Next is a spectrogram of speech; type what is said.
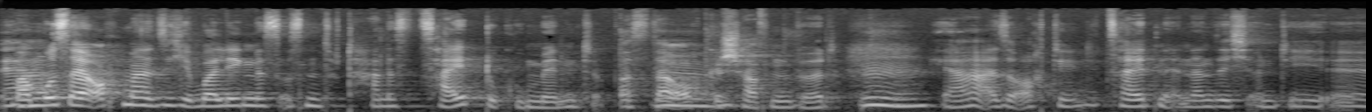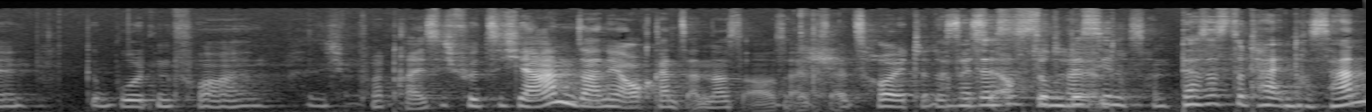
ja. man muss ja auch mal sich überlegen, das ist ein totales Zeitdokument, was da mhm. auch geschaffen wird. Mhm. Ja, also auch die, die, Zeiten ändern sich und die äh, Geburten vor, vor 30, 40 Jahren sahen ja auch ganz anders aus als, als heute. Das aber ist das ja auch ist so ein bisschen, das ist total interessant,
